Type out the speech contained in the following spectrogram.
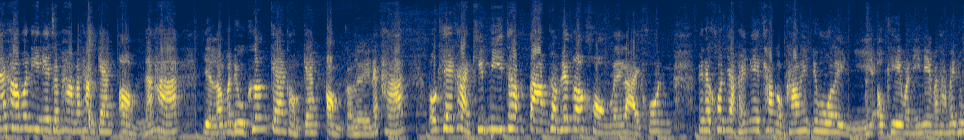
นะคะ วันนี้เนี่ยจะพามาทำแกงอ่อมนะคะ เดี๋ยวเรามาดูเครื่องแกงของแกงอ่อมกันเลยนะคะ โอเคค่ะ คลิปนี้ทำตามคำเรียกร้องของหลาย ๆ คนมีแต่คนอยากให้เนยทำกับข้าวให้ดูอะไรอย่างนี้ โอเค วันนี้เนยมาทำให้ดู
